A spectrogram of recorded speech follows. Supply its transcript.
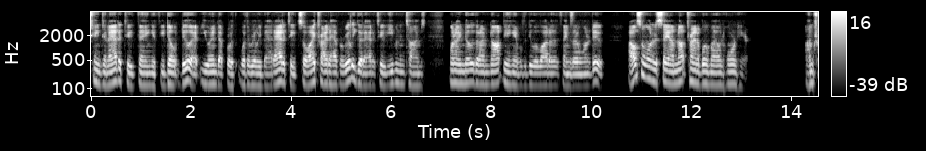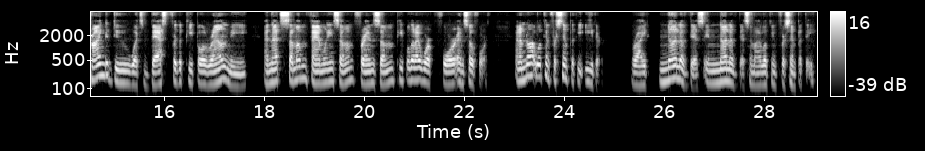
change in attitude thing, if you don't do it, you end up with, with a really bad attitude. So I try to have a really good attitude, even in times when I know that I'm not being able to do a lot of the things that I want to do. I also wanted to say I'm not trying to blow my own horn here. I'm trying to do what's best for the people around me and that's some of them family, some of them friends, some people that I work for, and so forth. And I'm not looking for sympathy either, right? None of this, in none of this am I looking for sympathy.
